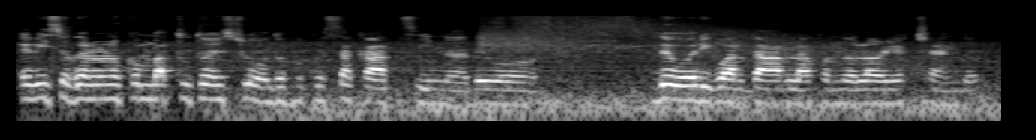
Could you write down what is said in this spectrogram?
E visto che non ho combattuto nessuno dopo questa cutscene, devo, devo riguardarla quando la riaccendo.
